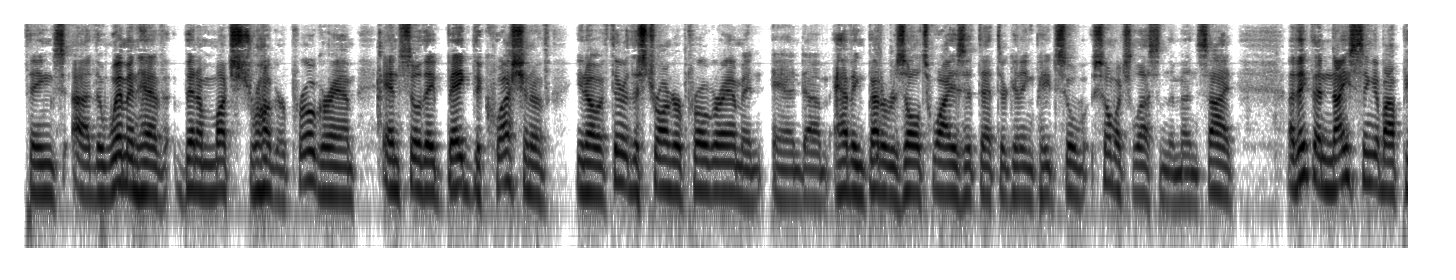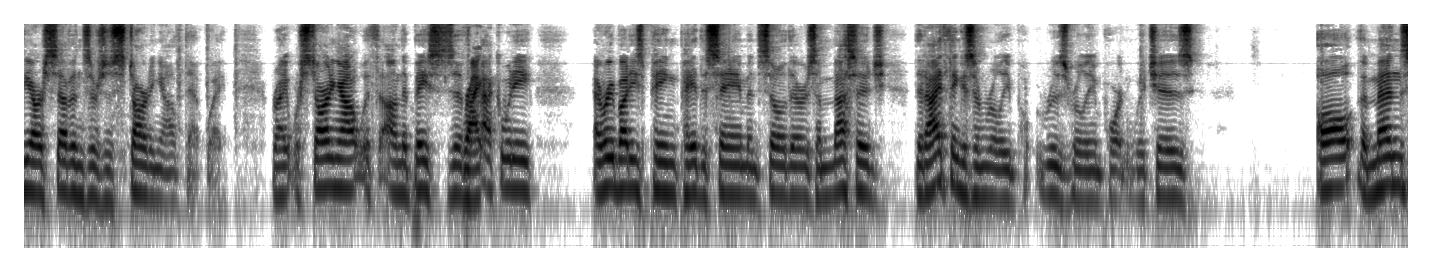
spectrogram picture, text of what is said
things, uh, the women have been a much stronger program, and so they beg the question of you know if they're the stronger program and and um, having better results, why is it that they're getting paid so so much less than the men's side? I think the nice thing about PR sevens is starting out that way right? We're starting out with on the basis of right. equity. Everybody's being paid the same, and so there's a message that I think is really is really important, which is all the men's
